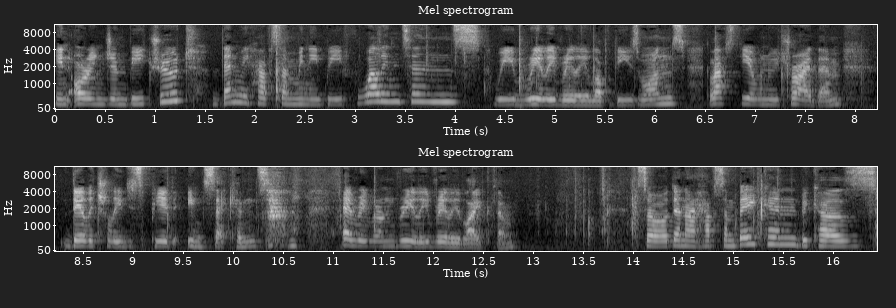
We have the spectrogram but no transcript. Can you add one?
in orange and beetroot. Then we have some mini beef wellingtons. We really really love these ones. Last year when we tried them they literally disappeared in seconds. Everyone really really liked them. So then i have some bacon because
